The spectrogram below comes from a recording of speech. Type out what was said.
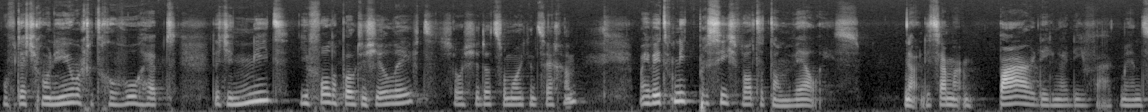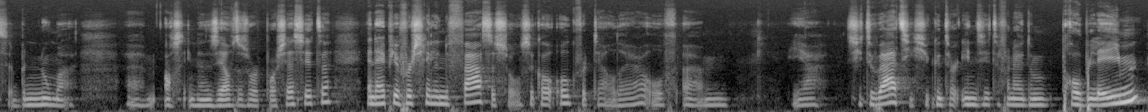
Of dat je gewoon heel erg het gevoel hebt dat je niet je volle potentieel leeft, zoals je dat zo mooi kunt zeggen. Maar je weet ook niet precies wat het dan wel is. Nou, dit zijn maar een paar dingen die vaak mensen benoemen um, als ze in eenzelfde soort proces zitten. En dan heb je verschillende fases, zoals ik al ook vertelde. Hè? Of ehm, ja, situaties. Je kunt erin zitten vanuit een probleem.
